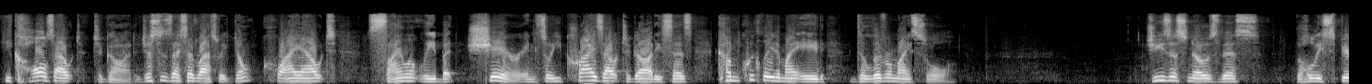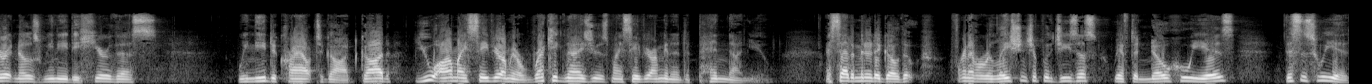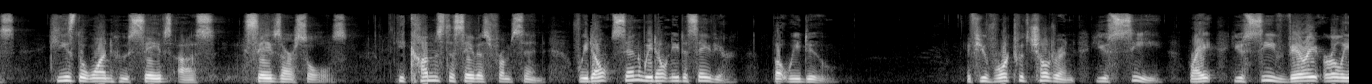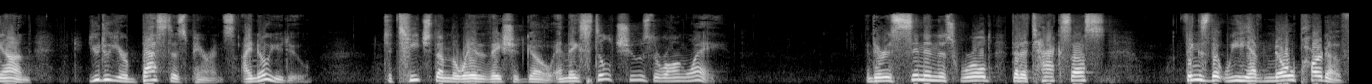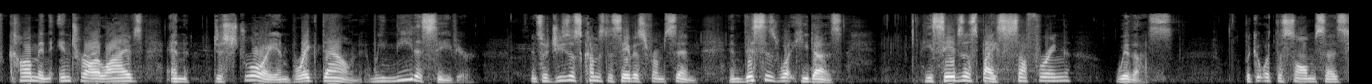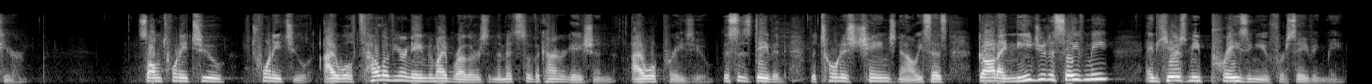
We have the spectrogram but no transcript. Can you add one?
He calls out to God. Just as I said last week, don't cry out silently, but share. And so he cries out to God. He says, Come quickly to my aid, deliver my soul. Jesus knows this. The Holy Spirit knows we need to hear this. We need to cry out to God God, you are my Savior. I'm going to recognize you as my Savior. I'm going to depend on you. I said a minute ago that if we're going to have a relationship with Jesus, we have to know who He is. This is who He is. He's the one who saves us saves our souls. He comes to save us from sin. If we don't sin, we don't need a Savior, but we do. If you've worked with children, you see, right? You see very early on, you do your best as parents, I know you do, to teach them the way that they should go, and they still choose the wrong way. And there is sin in this world that attacks us. Things that we have no part of come and enter our lives and destroy and break down. We need a Savior. And so Jesus comes to save us from sin. And this is what he does He saves us by suffering with us. Look at what the psalm says here Psalm 22 22. I will tell of your name to my brothers in the midst of the congregation. I will praise you. This is David. The tone has changed now. He says, God, I need you to save me, and here's me praising you for saving me.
